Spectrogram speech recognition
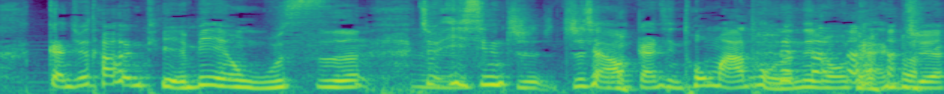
感觉她很铁面无私，就一心只只想要赶紧通马桶的那种感觉。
